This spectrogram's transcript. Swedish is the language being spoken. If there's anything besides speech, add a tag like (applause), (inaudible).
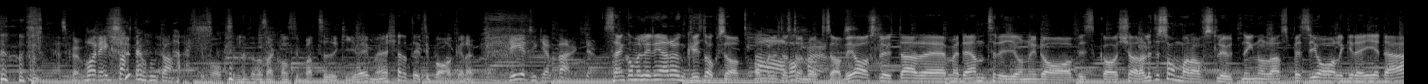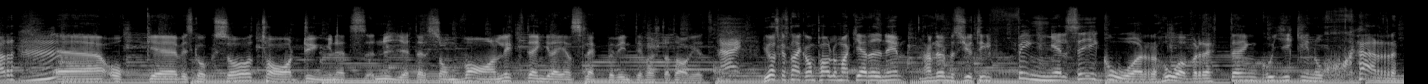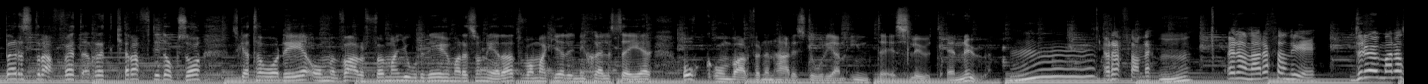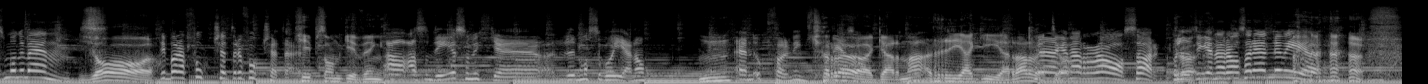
(laughs) jag. Var det exakt den skjortan? Nej, (laughs) Det var också lite någon sån konstig batikgrej men jag känner att det är tillbaka nu. Det tycker jag verkligen. Sen kommer Linnea Rönnqvist också om Ja, en liten stund skönt. också. Vi avslutar eh, med den trion idag. Vi ska köra lite sommaravslutning, några specialgrejer där Mm. eh, och eh, vi ska också ta dygnets nyheter som vanligt. Den grejen släpper vi inte i första taget. Nej. Jag ska snacka om Paolo Macchiarini. Han dömdes ju till fängelse igår. Hovrätten gick in och skärper straffet rätt kraftigt också. Ska ta det om varför man gjorde det, hur man resonerat, vad Macchiarini själv säger och om varför den här historien inte är slut ännu. Mm, rafflande. Mm. En annan rafflande grej. Drömmarnas monument. Ja, Det bara fortsätter och fortsätter. keeps on giving. Ja, alltså det är så mycket vi måste gå igenom. Mm. En uppföljning. Krögarna reagerar vet Krögarna jag. rasar. Politikerna rasar ännu mer. (laughs)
